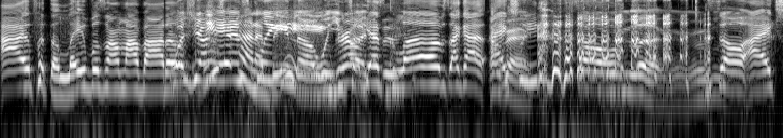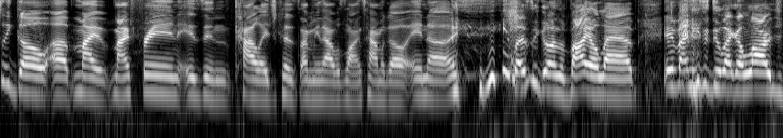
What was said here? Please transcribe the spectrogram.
I put the labels on my bottles. Was your These hands clean big. though when you Girl, touched yes, gloves. I got Okay. actually. So Look, so I actually go up. My my friend is in college because I mean that was a long time ago, and uh, he lets me go in the bio lab if I need to do like a large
